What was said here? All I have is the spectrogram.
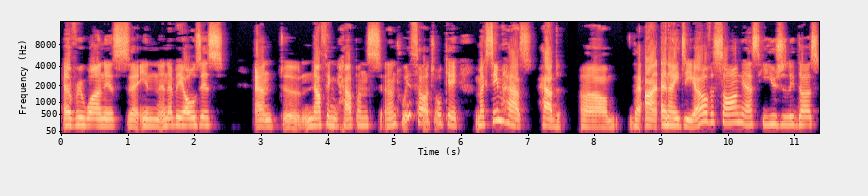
everyone is uh, in anabiosis, and uh, nothing happens. And we thought, okay, Maxim has had um, the, uh, an idea of a song as he usually does.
